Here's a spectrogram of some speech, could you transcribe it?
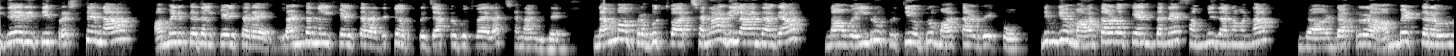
ಇದೇ ರೀತಿ ಪ್ರಶ್ನೆನ ಅಮೆರಿಕದಲ್ಲಿ ಕೇಳ್ತಾರೆ ಲಂಡನ್ ಅಲ್ಲಿ ಕೇಳ್ತಾರೆ, ಅದಕ್ಕೆ ಅವ್ರ ಪ್ರಜಾಪ್ರಭುತ್ವ ಎಲ್ಲ ಚೆನ್ನಾಗಿದೆ. ನಮ್ಮ ಪ್ರಭುತ್ವ ಚೆನ್ನಾಗಿಲ್ಲ ಅಂದಾಗ ನಾವೆಲ್ಲರೂ ಪ್ರತಿಯೊಬ್ರು ಮಾತಾಡ್ಬೇಕು. ನಿಮ್ಗೆ ಮಾತಾಡೋಕೆ ಅಂತಾನೆ ಸಂವಿಧಾನವನ್ನ ಡಾಕ್ಟರ್ ಅಂಬೇಡ್ಕರ್ ಅವರು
